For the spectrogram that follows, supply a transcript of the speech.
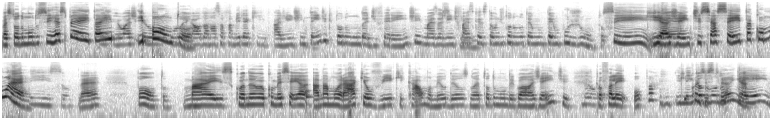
mas todo mundo se respeita é, e, eu acho que e ponto. O, o legal da nossa família é que a gente entende que todo mundo é diferente, mas a gente Sim. faz questão de todo mundo ter um tempo junto. Sim, e é... a gente se aceita como é. Isso. Né? Ponto. Mas quando eu comecei a, a, namorar, que eu vi que, calma, meu Deus, não é todo mundo igual a gente, não, que eu falei, opa, e que nem coisa todo estranha. mundo tem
